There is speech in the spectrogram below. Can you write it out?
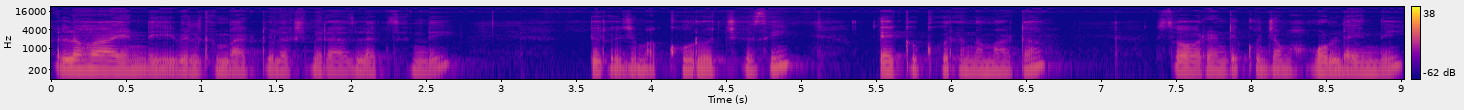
హలో హాయ్ అండి. వెల్కమ్ బ్యాక్ టు లక్ష్మీరాజ్ లక్స్ అండి. ఈరోజు మా కూర వచ్చేసి ఎగ్ కూర అన్నమాట. సో రండి కొంచెం హోల్డ్ అయింది.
